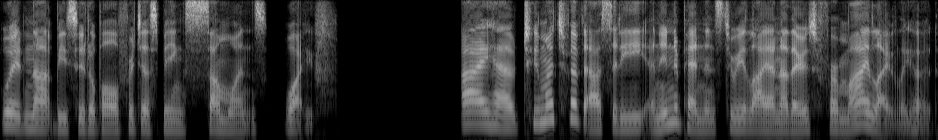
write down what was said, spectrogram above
would not be suitable for just being someone's wife. I have too much vivacity and independence to rely on others for my livelihood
